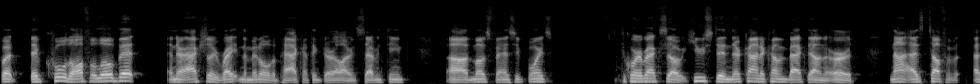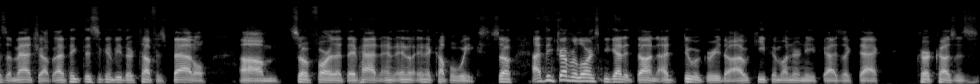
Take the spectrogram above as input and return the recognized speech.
but they've cooled off a little bit and they're actually right in the middle of the pack. I think they're allowing 17th uh, most fantasy points to quarterbacks. So Houston, they're kind of coming back down to earth. Not as tough as a matchup. I think this is going to be their toughest battle um, so far that they've had in, in, in a couple weeks. So I think Trevor Lawrence can get it done. I do agree, though. I would keep him underneath guys like Dak, Kirk Cousins,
